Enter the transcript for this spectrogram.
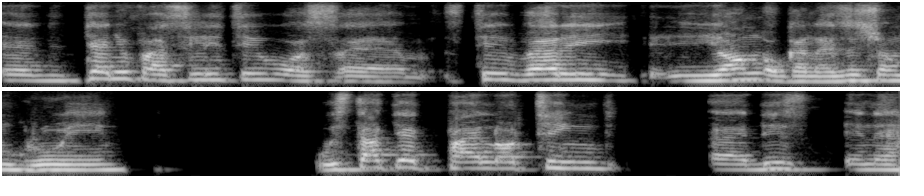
uh, the tenure facility was um, still very young organization growing, we started piloting uh, this in a ad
